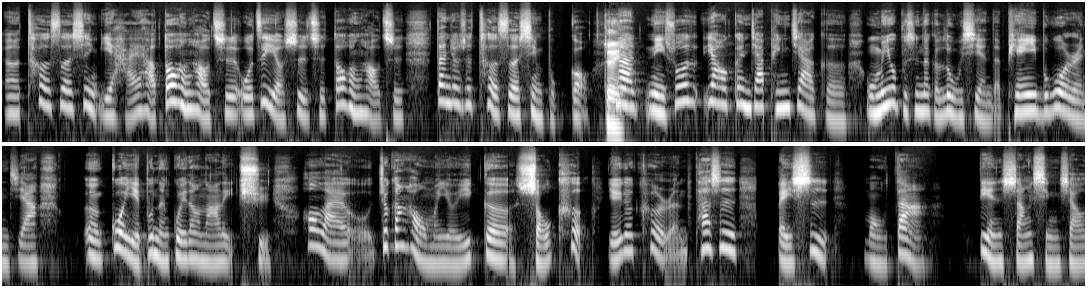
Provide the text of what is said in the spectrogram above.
呃，特色性也还好，都很好吃。我自己有试吃，都很好吃，但就是特色性不够。对那你说要更加拼价格，我们又不是那个路线的，便宜不过人家，嗯，贵也不能贵到哪里去。后来就刚好我们有一个熟客，有一个客人，他是北市某大电商行销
